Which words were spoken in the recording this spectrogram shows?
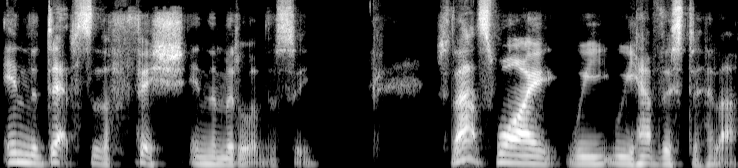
in the depths of the fish, in the middle of the sea. So that's why we, we have this Tehillah.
